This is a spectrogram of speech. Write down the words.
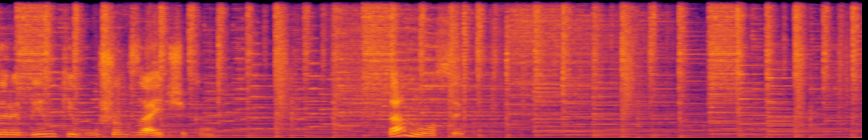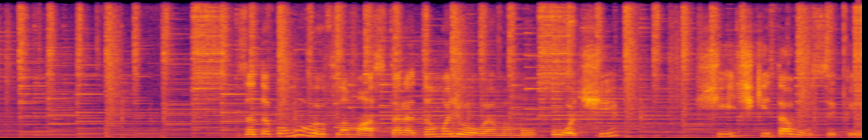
серединки вушок зайчика. та носик. За допомогою фломастера домальовуємо очі, щічки та вусики.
